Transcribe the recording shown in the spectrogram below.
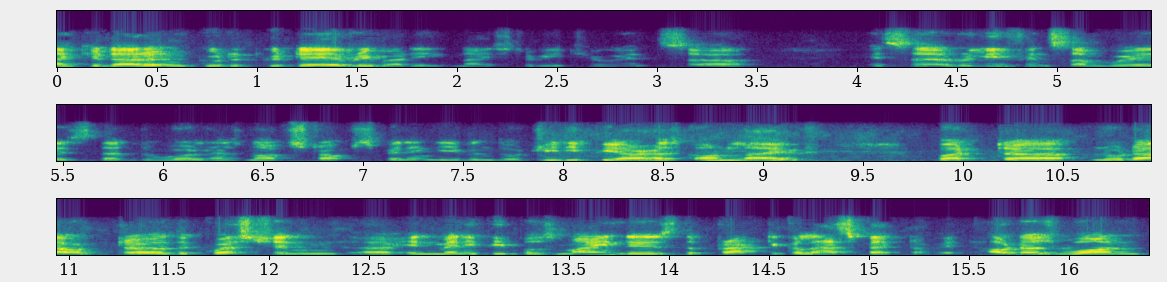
Thank you, Darren. Good good day, everybody. Nice to meet you. It's uh, it's a relief in some ways that the world has not stopped spinning, even though GDPR has gone live. But uh, no doubt, uh, the question uh, in many people's mind is the practical aspect of it. How does one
